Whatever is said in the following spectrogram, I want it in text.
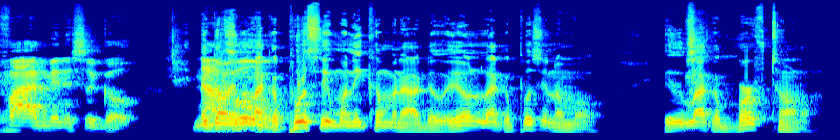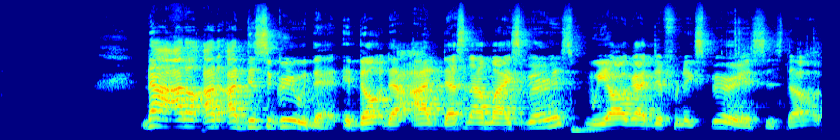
five minutes ago. It don't even look like a pussy when he coming out though. It don't look like a pussy no more. It looked like a birth tunnel. Nah, I don't. I, I disagree with that. It don't. That, I, that's not my experience. We all got different experiences, dog.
